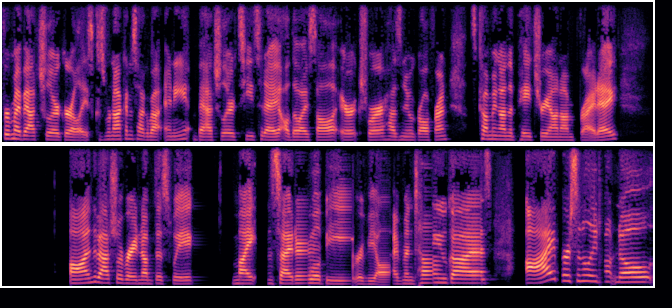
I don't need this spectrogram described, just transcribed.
for my bachelor girlies, because we're not going to talk about any bachelor tea today. Although I saw Erich Schwer has a new girlfriend. It's coming on the Patreon on Friday. On the Bachelor Brain Dump this week, my insider will be revealed. I've been telling you guys, I personally don't know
